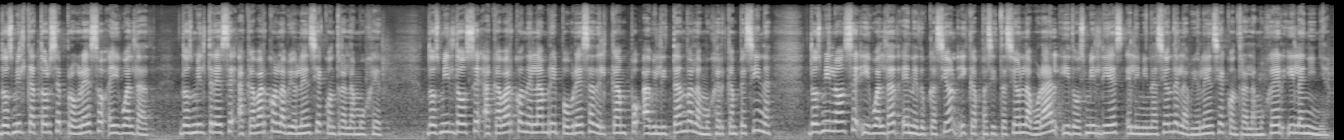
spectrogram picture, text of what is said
2014, progreso e igualdad, 2013, acabar con la violencia contra la mujer, 2012, acabar con el hambre y pobreza del campo habilitando a la mujer campesina. 2011, igualdad en educación y capacitación laboral. Y 2010, eliminación de la violencia contra la mujer y la niña.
